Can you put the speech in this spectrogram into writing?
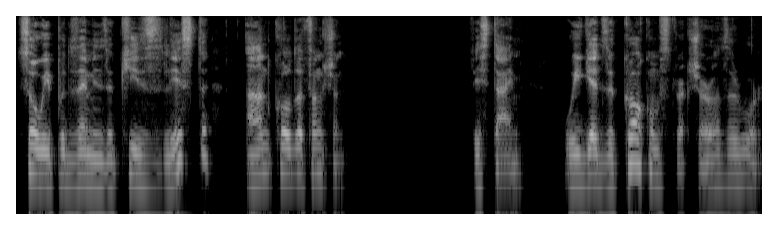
So we put them in the keys list and call the function. This time, we get the CoreConf structure of the rule.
